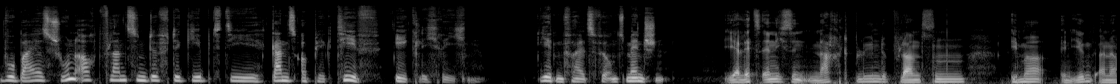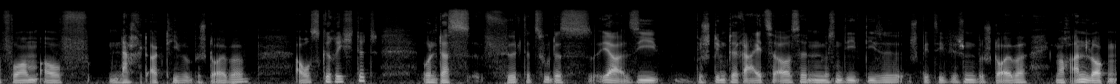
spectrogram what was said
wobei es schon auch Pflanzendüfte gibt, die ganz objektiv eklig riechen. Jedenfalls für uns Menschen. Ja, letztendlich sind nachtblühende Pflanzen immer in irgendeiner Form auf nachtaktive Bestäuber ausgerichtet. Und das führt dazu, dass ja, sie bestimmte Reize aussenden müssen, die diese spezifischen Bestäuber immer auch anlocken.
